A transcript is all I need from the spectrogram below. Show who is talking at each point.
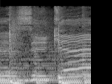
Speaker 1: زیگ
